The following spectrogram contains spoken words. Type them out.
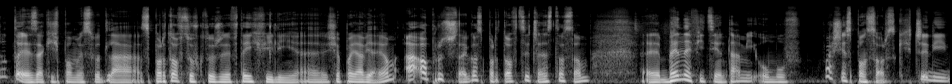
No to jest jakiś pomysł dla sportowców, którzy w tej chwili e, się pojawiają, a oprócz tego sportowcy często są e, beneficjentami umów właśnie sponsorskich, czyli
